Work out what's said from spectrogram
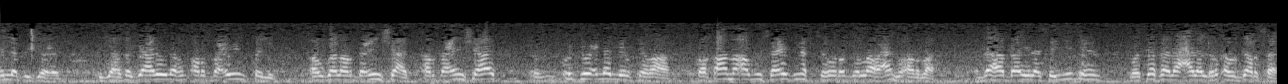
إلا بجعل فجعلوا لهم أربعين طلق أو قال أربعين شاة. أربعين شاة جعلا للقراءة. فقام أبو سعيد نفسه رضي الله عنه وأرضاه. ذهب إلى سيدهم وتفل على القرصة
